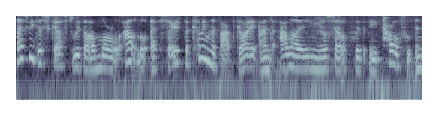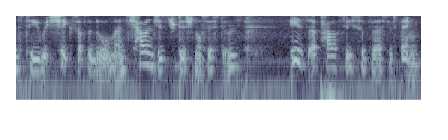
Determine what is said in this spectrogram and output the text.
as we discussed with our moral outlaw episode, becoming the bad guy and allying yourself with a powerful entity which shakes up the norm and challenges traditional systems is a powerfully subversive thing.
